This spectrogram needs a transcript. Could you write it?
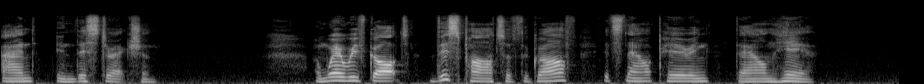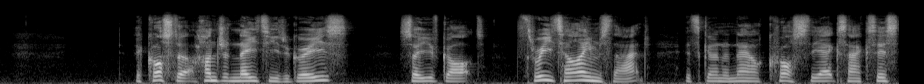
and in this direction. And where we've got this part of the graph, it's now appearing down here. It crossed at 180 degrees, so you've got three times that. It's going to now cross the x-axis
